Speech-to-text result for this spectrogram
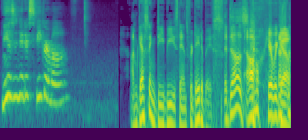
你也是 native speaker 吗？ I'm guessing DB stands for database. It does. Oh, here we go.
